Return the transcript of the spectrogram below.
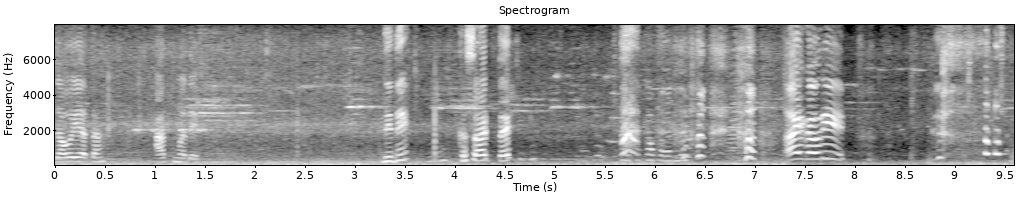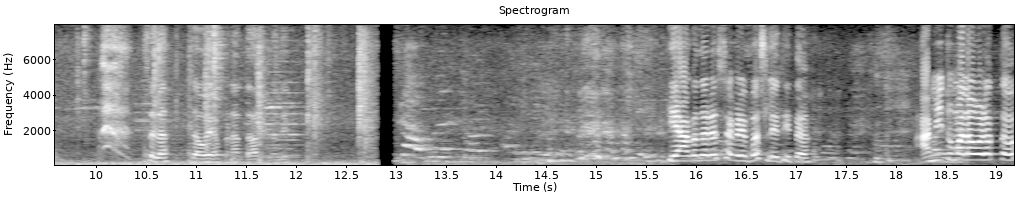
जाऊया आता आतमध्ये. दीदी कसं वाटतंय? अय गौरी! चला जाऊया आपण आता आतमध्ये. ही अगोदरच सगळे बसले तिथं आम्ही तुम्हाला ओळखतो.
